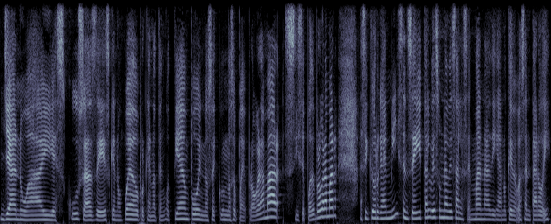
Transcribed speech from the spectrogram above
ya no hay excusas de es que no puedo porque no tengo tiempo y no se, no se puede programar, sí se puede programar, así que organícense y tal vez una vez a la semana digan, ok, me voy a sentar hoy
